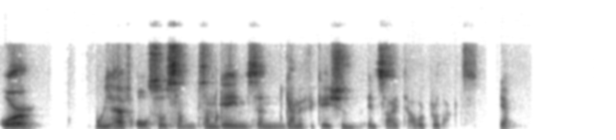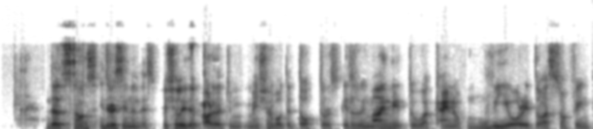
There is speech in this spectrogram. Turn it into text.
or we have also some some games and gamification inside our products. Yeah. That sounds interesting and especially the part that you mentioned about the doctors it reminds me to a kind of movie or it was something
